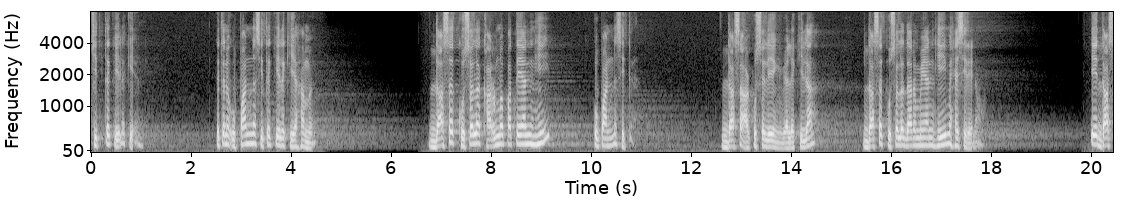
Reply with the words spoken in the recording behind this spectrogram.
චිත්ත කියල කියන්නේ. එතන උපන්න සිත කියල කියහම දස කුසල කර්මපතයන්හි උපන්න සිත. දස අකුසලයෙන් වැලකිලා දස කුසල ධර්මයන් හීම හැසිරෙනවා. ඒ දස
